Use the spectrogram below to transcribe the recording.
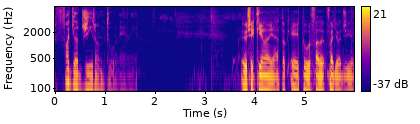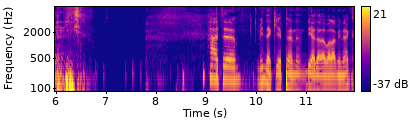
Fagyott zsíron túlélni. Ősi kínaiátok, élj túl fa- fagyott zsíron. Hát mindenképpen diadala valaminek.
